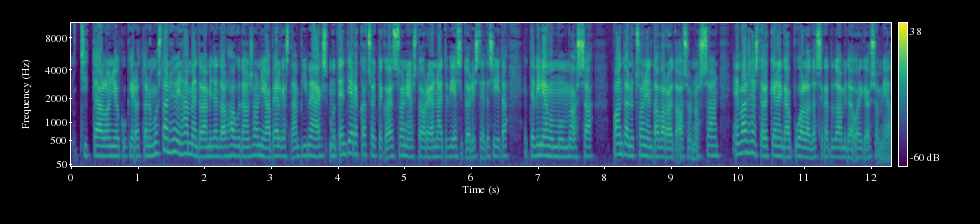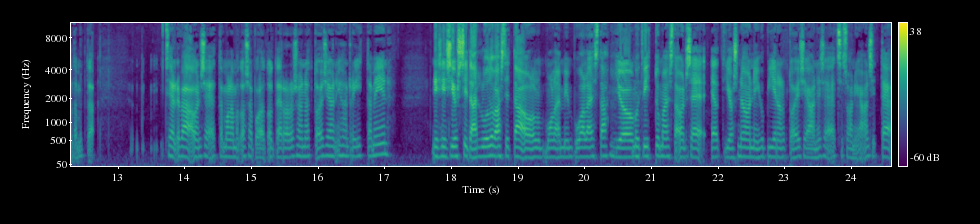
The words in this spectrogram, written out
Sitten täällä on joku kirjoittanut, musta on hyvin hämmentävää, miten täällä haukutaan Sonjaa pelkästään pimeäksi, mutta en tiedä katsoitteko edes Sonjan storia näitä viestitodisteita siitä, että William on muun muassa pantanut Sonjan tavaroita asunnossaan. En varsinaisesti ole kenenkään puolella tässä, katsotaan mitä oikeus on mieltä, mutta selvää on se, että molemmat osapuolet on terrorisoineet toisiaan ihan riittämiin. Niin siis just sitä, että luultavasti tämä on ollut molemmin puolesta. Joo. Mutta vittumaista on se, että jos ne on niinku piinannut toisiaan, niin se, että se Sonja on sitten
